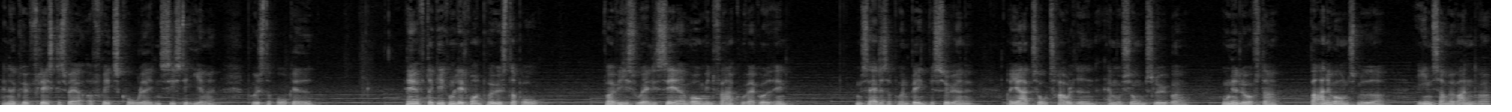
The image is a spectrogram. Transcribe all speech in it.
Han havde købt flæskesvær og Fritz Cola i den sidste Irma på Østerbrogade. Herefter gik hun lidt rundt på Østerbro for at visualisere, hvor min far kunne være gået hen. Hun satte sig på en bænk ved søerne og jeg tog travlheden af motionsløbere, hundeluftere, barnevognsmødre, ensomme vandrere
